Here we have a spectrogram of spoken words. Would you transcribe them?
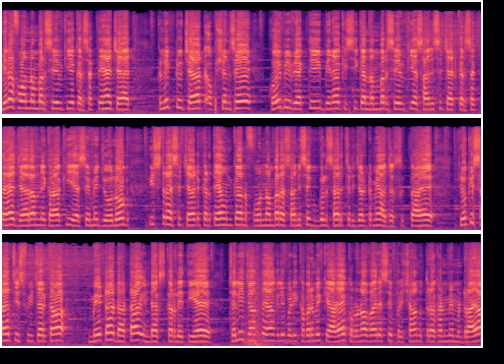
बिना फ़ोन नंबर सेव किए कर सकते हैं chat. Click to chat option से कोई भी व्यक्ति बिना किसी का नंबर सेव किए आसानी से चैट कर सकता है। जयराम ने कहा कि ऐसे में जो लोग इस तरह से चैट करते हैं, उनका फ़ोन नंबर आसानी से गूगल सर्च रिज़ल्ट में आ जा सकता है, क्योंकि सर्च इस फीचर का मेटा डाटा इंडेक्स कर लेती है। चलिए जानते हैं अगली बड़ी खबर में क्या है। कोरोना वायरस से परेशान उत्तराखंड में मंडराया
